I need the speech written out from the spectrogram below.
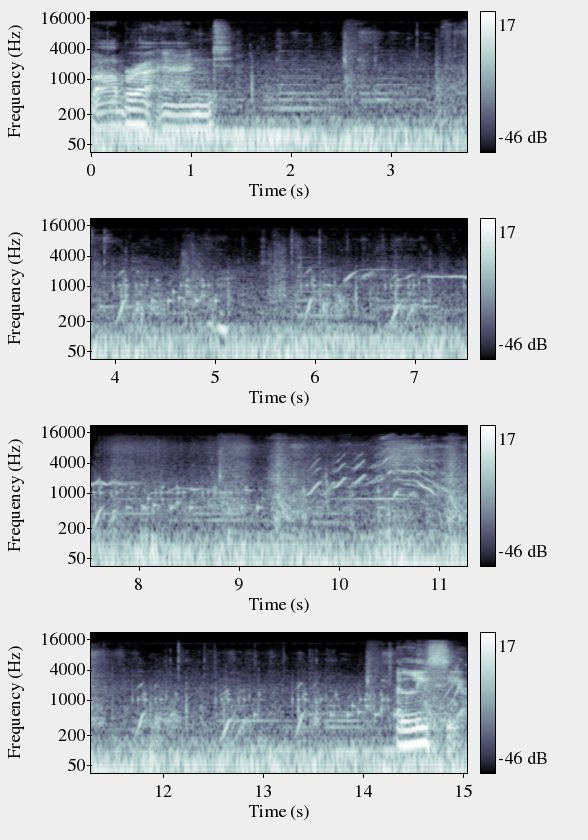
Barbara and. Alicia.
